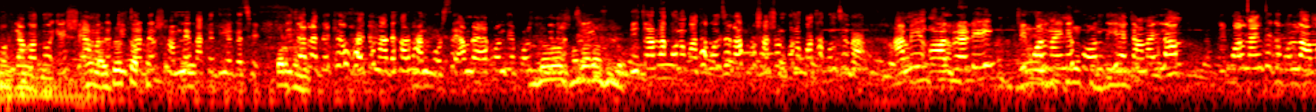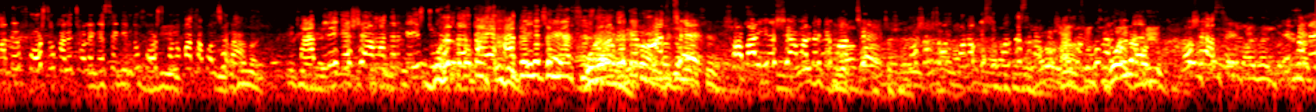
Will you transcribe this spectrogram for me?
বহিরাগত এসে আমাদের টিচারদের সামনে তাকে দিয়ে গেছে। টিচাররা দেখেও হয়তো না দেখার ভান করছে। আমরা এখন যে পরিস্থিতি দেখছি টিচাররা কোনো কথা বলছে না প্রশাসন কোনো কথা বলছে না। আমি অলরেডি ট্রিপল মাইনে ফোন দিয়ে জানাইলাম ট্রিপল নাইন থেকে বলল আমাদের ফোর্স ওখানে চলে গেছে কিন্তু ফোর্স কোনো কথা বলছে না। পাবলিক এসে আমাদেরকে স্টুডেন্টদের গায়ে হাত দিচ্ছে আমাদেরকে মারছে সবাই এসে আমাদেরকে মারছে। প্রশাসন কোনো কিছু বলতেছে না বসে আছে। এখানে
